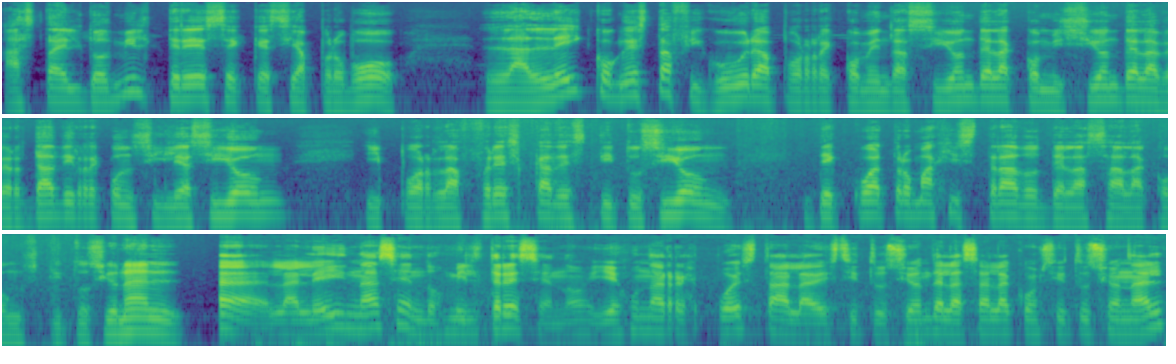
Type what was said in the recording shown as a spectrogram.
hasta el 2013 que se aprobó la ley con esta figura por recomendación de la Comisión de la Verdad y Reconciliación y por la fresca destitución de cuatro magistrados de la Sala Constitucional. La ley nace en 2013 ¿no? y es una respuesta a la destitución de la Sala Constitucional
